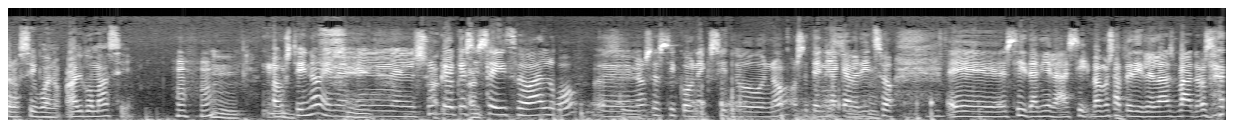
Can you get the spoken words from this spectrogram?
pero sí, bueno, algo más sí. Mm. Faustino, en, el sur creo que sí se hizo algo, eh, no sé si con éxito o no, o se tenía que haber dicho, eh, sí, Daniela, sí, vamos a pedirle las manos.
